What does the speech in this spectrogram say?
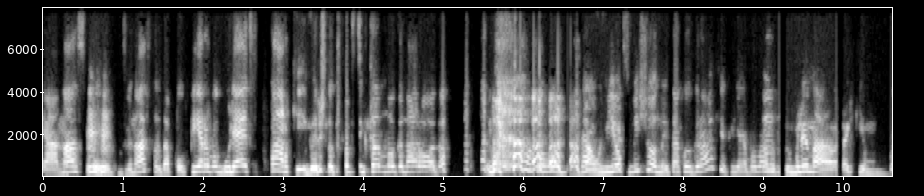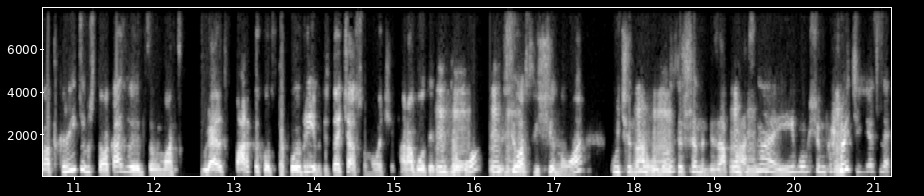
и она с пол 12 до пол первого гуляет в парке и говорит, что там всегда много народу. Да, у нее смещенный такой график. Я была удивлена таким открытием, что, оказывается, в Москве гуляют в парках вот в такое время, то есть до часу ночи работает метро, все освещено, куча народу, uh-huh. совершенно безопасно. Uh-huh. И, в общем, короче, если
